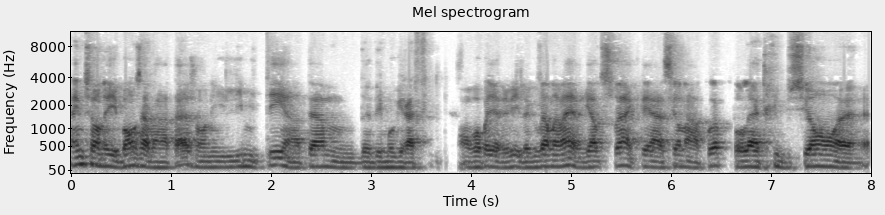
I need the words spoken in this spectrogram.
Même si on a les bons avantages, on est limité en termes de démographie. On va pas y arriver. Le gouvernement regarde souvent la création d'emplois pour l'attribution euh,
